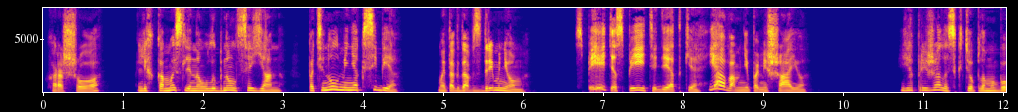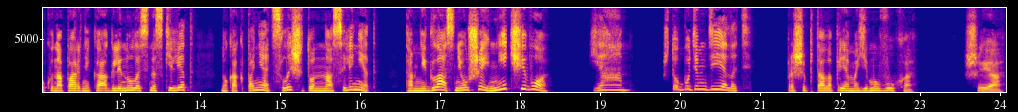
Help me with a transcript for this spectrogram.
Хорошо, Легкомысленно улыбнулся Ян. Потянул меня к себе. «Мы тогда вздремнем». «Спите, спите, детки. Я вам не помешаю». Я прижалась к теплому боку напарника, оглянулась на скелет, но как понять, слышит он нас или нет? Там ни глаз, ни ушей, ничего. «Ян, что будем делать?» прошептала прямо ему в ухо. «Шиа,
